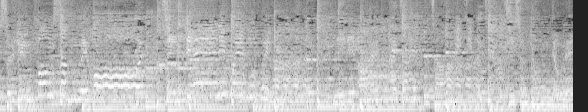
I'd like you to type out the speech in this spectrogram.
谁愿放心离开？前夜你会不会来？你的爱还在不在？只想拥有你。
